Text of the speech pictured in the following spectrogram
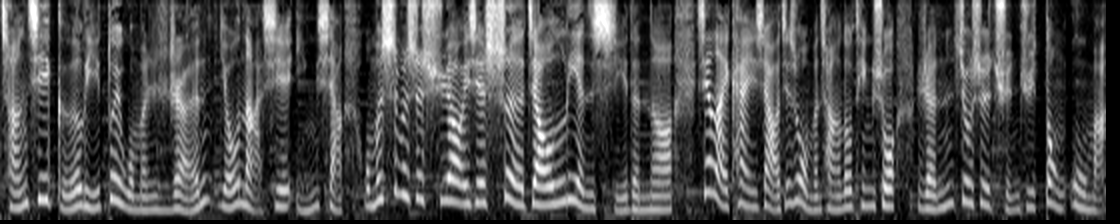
长期隔离对我们人有哪些影响？我们是不是需要一些社交练习的呢？先来看一下，其实我们常常都听说人就是群居动物嘛。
